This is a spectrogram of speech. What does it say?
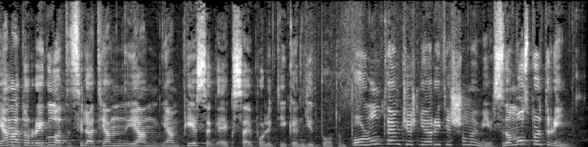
janë ato rregulla të cilat janë janë janë pjesë e kësaj politike në gjithë botën. Por unë them që është një arritje shumë e mirë, sidomos për të rinjtë.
